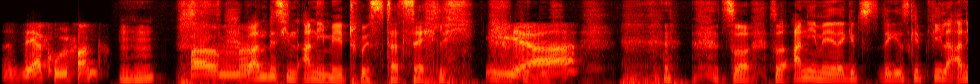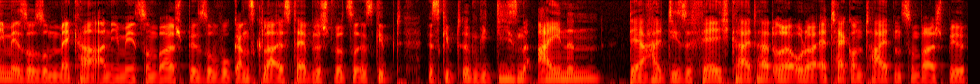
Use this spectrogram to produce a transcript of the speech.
sehr cool fand. Mhm. Ähm, War ein bisschen Anime-Twist tatsächlich. ja, so, so Anime, da gibt's, da, es gibt viele Anime, so, so Mecha-Anime zum Beispiel, so, wo ganz klar established wird, so, es gibt, es gibt irgendwie diesen einen, der halt diese Fähigkeit hat, oder, oder Attack on Titan zum Beispiel.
